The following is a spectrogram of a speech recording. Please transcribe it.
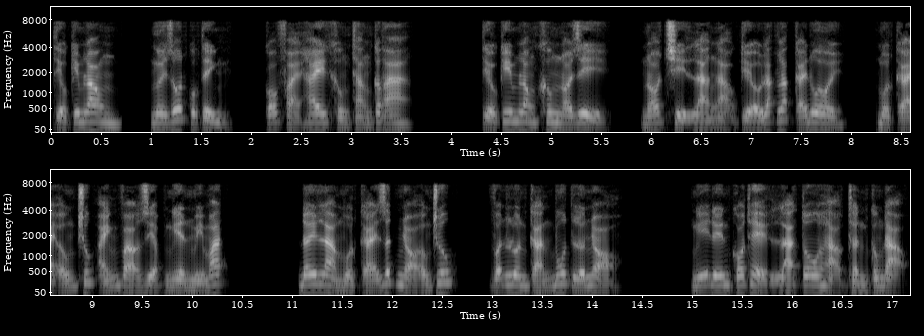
Tiểu Kim Long, ngươi rốt cuộc tỉnh, có phải hay không thăng cấp A? Tiểu Kim Long không nói gì, nó chỉ là ngạo kiều lắc lắc cái đuôi, một cái ống trúc ánh vào Diệp Nghiên mi mắt. Đây là một cái rất nhỏ ống trúc, vẫn luôn cán bút lớn nhỏ. Nghĩ đến có thể là Tô Hạo Thần công đạo,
